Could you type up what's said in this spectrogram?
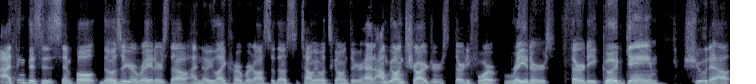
I think this is simple. Those are your Raiders, though. I know you like Herbert also, though. So tell me what's going through your head. I'm going Chargers 34, Raiders 30. Good game, shootout.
